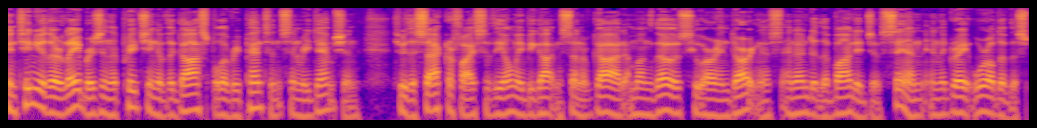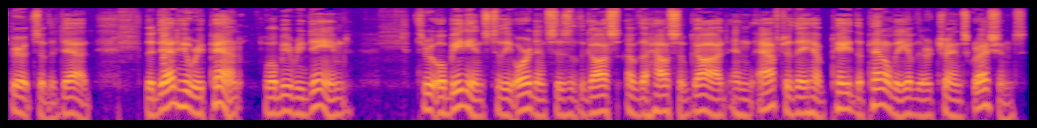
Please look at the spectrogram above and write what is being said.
continue their labors in the preaching of the gospel of repentance and redemption, through the sacrifice of the only begotten Son of God, among those who are in darkness and under the bondage of sin in the great world of the spirits of the dead. The dead who repent will be redeemed through obedience to the ordinances of the, of the house of God, and after they have paid the penalty of their transgressions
